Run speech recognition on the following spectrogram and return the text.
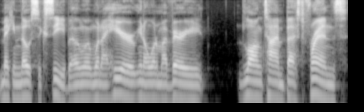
making those succeed. But when, when i hear you know one of my very long time best friends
